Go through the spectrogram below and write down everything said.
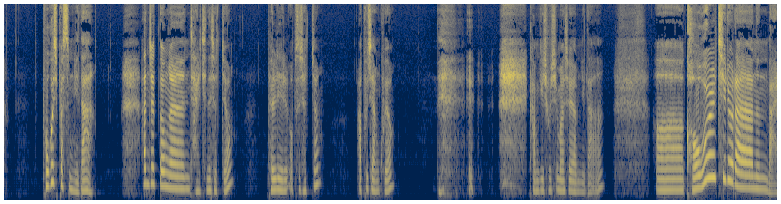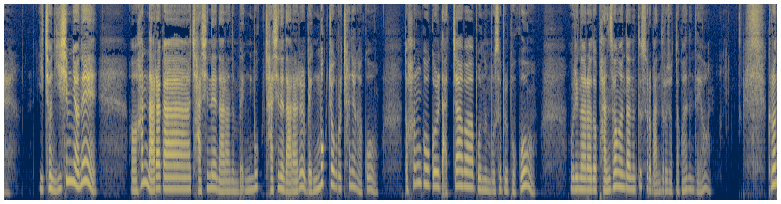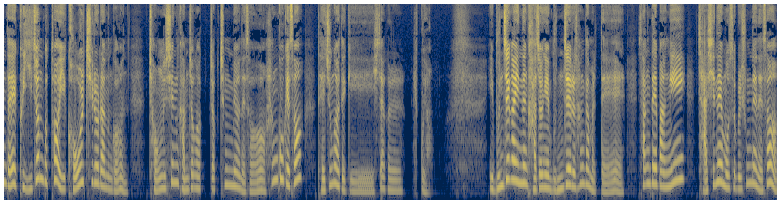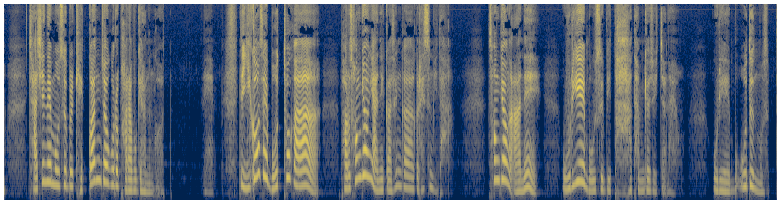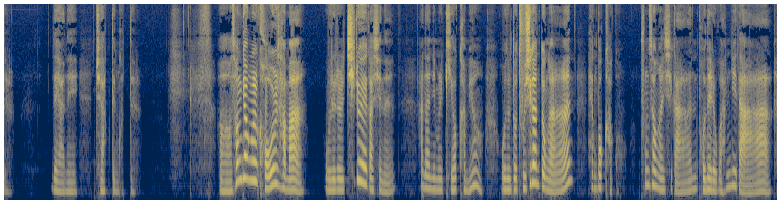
보고 싶었습니다. 한 주 동안 잘 지내셨죠? 별일 없으셨죠? 아프지 않고요? 네. 감기 조심하셔야 합니다. 어, 거울 치료라는 말. 2020년에 어, 한 나라가 자신의 나라는 맹목, 자신의 나라를 맹목적으로 찬양하고 또 한국을 낮잡아 보는 모습을 보고 우리나라도 반성한다는 뜻으로 만들어졌다고 하는데요. 그런데 그 이전부터 이 거울 치료라는 건 정신 감정학적 측면에서 한국에서 대중화되기 시작을 했고요. 이 문제가 있는 가정의 문제를 상담할 때 상대방이 자신의 모습을 흉내내서 자신의 모습을 객관적으로 바라보게 하는 것. 네. 근데 이것의 모토가 바로 성경이 아닐까 생각을 했습니다. 성경 안에 우리의 모습이 다 담겨져 있잖아요. 우리의 모든 모습들. 내 안에 죄악된 것들. 어, 성경을 거울 삼아 우리를 치료해 가시는 하나님을 기억하며 오늘도 두 시간 동안 행복하고 풍성한 시간 보내려고 합니다.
